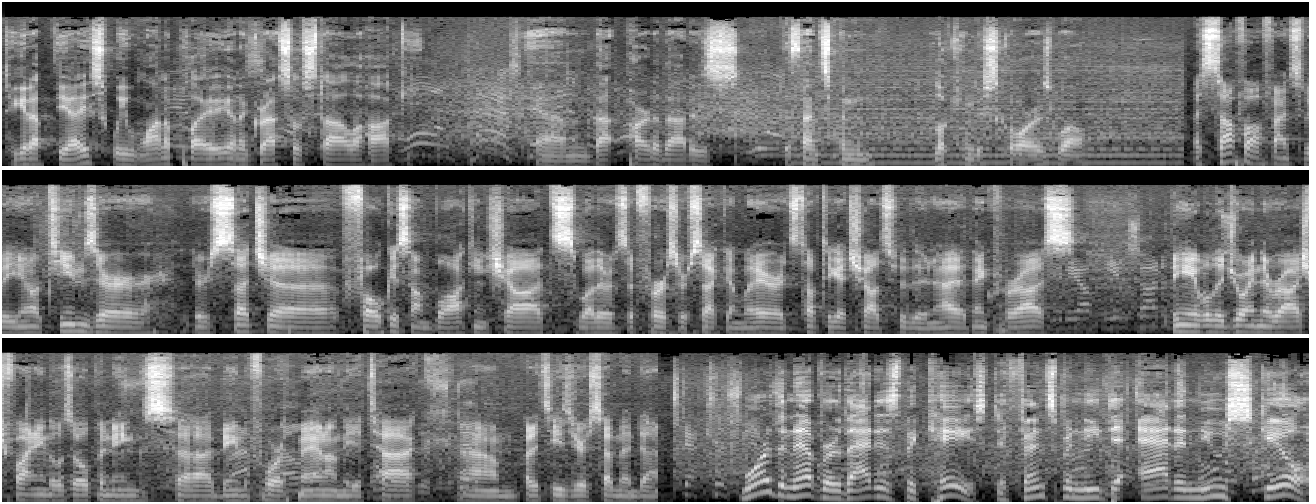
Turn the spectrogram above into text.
to get up the ice. We want to play an aggressive style of hockey, and that part of that is defensemen looking to score as well. It's tough offensively. You know, teams are there's such a focus on blocking shots, whether it's the first or second layer. It's tough to get shots through the net. I think for us, being able to join the rush, finding those openings, uh, being the fourth man on the attack, um, but it's easier said than done. More than ever, that is the case. Defensemen need to add a new skill,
